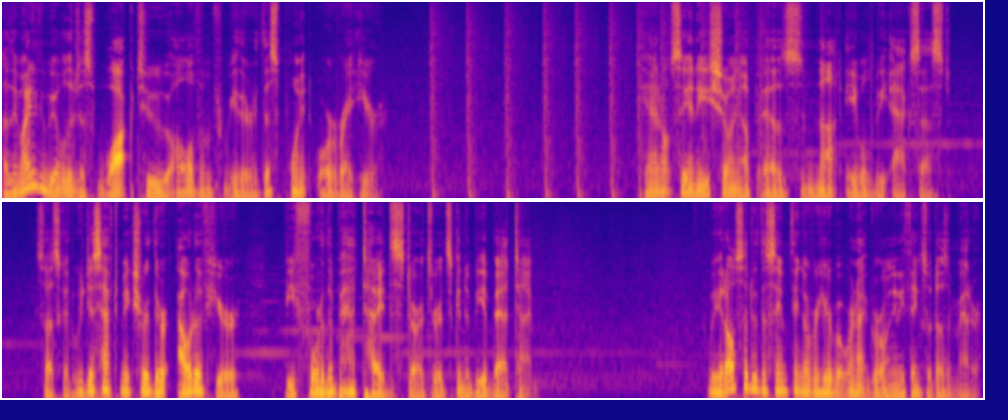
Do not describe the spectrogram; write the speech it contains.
Uh, they might even be able to just walk to all of them from either this point or right here. Yeah, I don't see any showing up as not able to be accessed. So that's good. We just have to make sure they're out of here before the bad tide starts, or it's going to be a bad time. We could also do the same thing over here, but we're not growing anything, so it doesn't matter.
